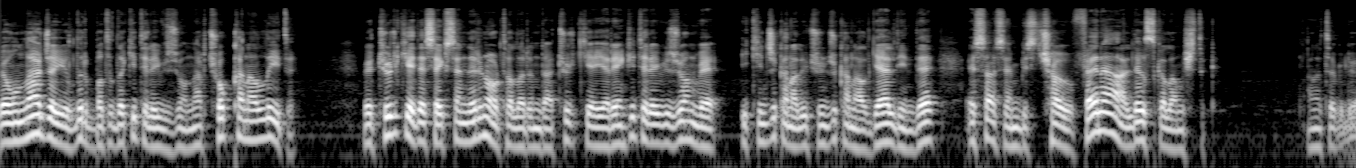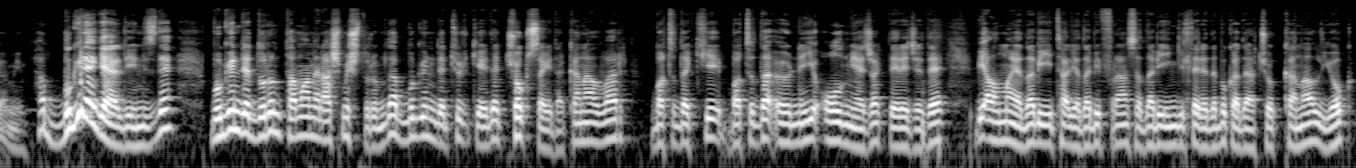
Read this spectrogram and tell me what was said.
ve onlarca yıldır batıdaki televizyonlar çok kanallıydı. ve Türkiye'de 80'lerin ortalarında Türkiye'ye renkli televizyon ve ikinci kanal, üçüncü kanal geldiğinde esasen biz çağı fena halde ıskalamıştık. Anlatabiliyor muyum? Ha bugüne geldiğinizde bugün de durum tamamen aşmış durumda. Bugün de Türkiye'de çok sayıda kanal var. Batıdaki batıda örneği olmayacak derecede bir Almanya'da, bir İtalya'da, bir Fransa'da, bir İngiltere'de bu kadar çok kanal yok.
